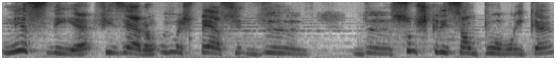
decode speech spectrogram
nesse dia fizeram uma espécie de de subscrição pública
